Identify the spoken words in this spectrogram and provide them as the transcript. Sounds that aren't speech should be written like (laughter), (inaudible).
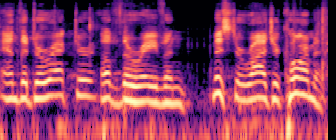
And the director of The Raven, Mr. Roger Corman.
